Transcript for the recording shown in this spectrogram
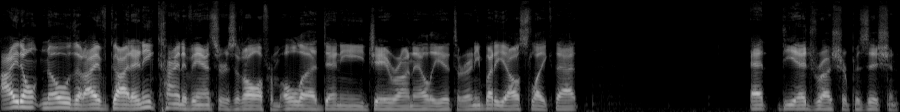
I don't know that I've got any kind of answers at all from Ola Adeniyi, J. Ron Elliott, or anybody else like that at the edge rusher position.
